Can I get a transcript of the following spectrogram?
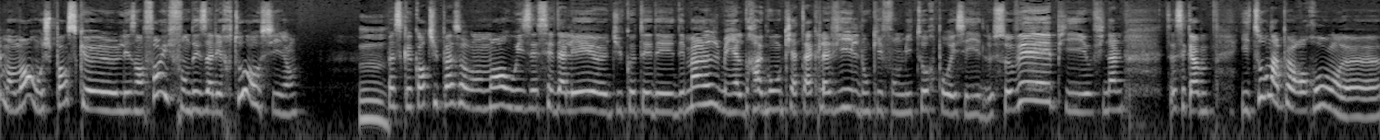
des moments où je pense que les enfants ils font des allers-retours aussi. hein. Hmm. Parce que quand tu passes un moment où ils essaient d'aller euh, du côté des, des mages, mais il y a le dragon qui attaque la ville, donc ils font demi-tour pour essayer de le sauver. Puis au final, ça, c'est comme ils tournent un peu en rond. euh,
